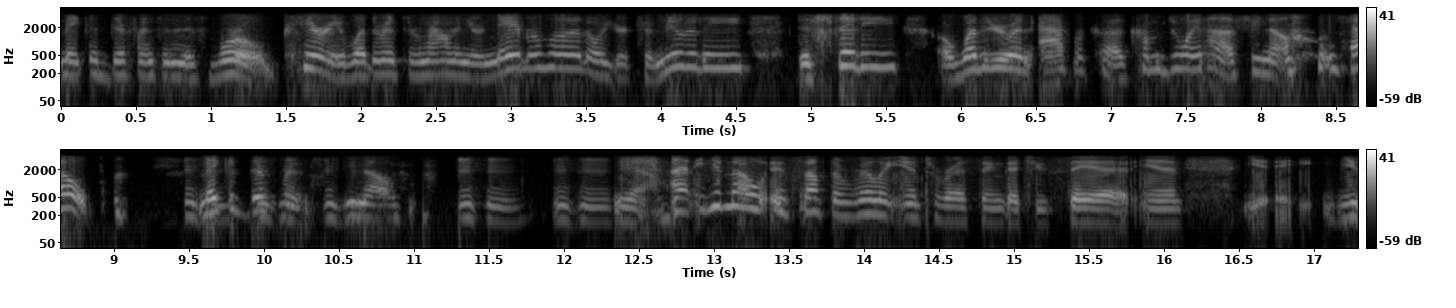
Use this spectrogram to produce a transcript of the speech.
make a difference in this world. Period. Whether it's around in your neighborhood or your community, the city, or whether you're in Africa, come join us. You know, help, make a Mhm. difference. Mhm. You know, Mhm. Mhm. Yeah. And you know, it's something really interesting that you said, and you, you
